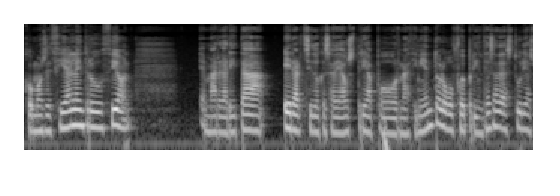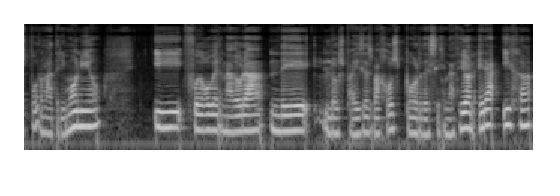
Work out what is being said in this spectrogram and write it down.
Como os decía en la introducción, eh, Margarita era archiduquesa de Austria por nacimiento, luego fue princesa de Asturias por matrimonio y fue gobernadora de los Países Bajos por designación. Era hija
